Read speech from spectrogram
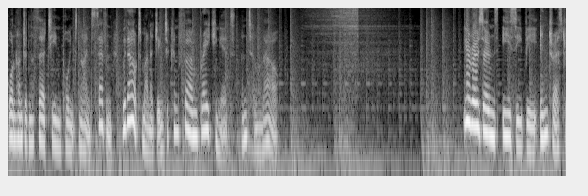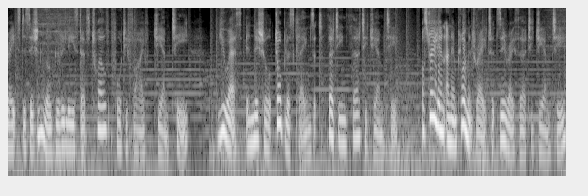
113.97 without managing to confirm breaking it until now. Eurozone's ECB interest rate decision will be released at 12:45 GMT, US initial jobless claims at 13:30 GMT, Australian unemployment rate at 0:30 GMT,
